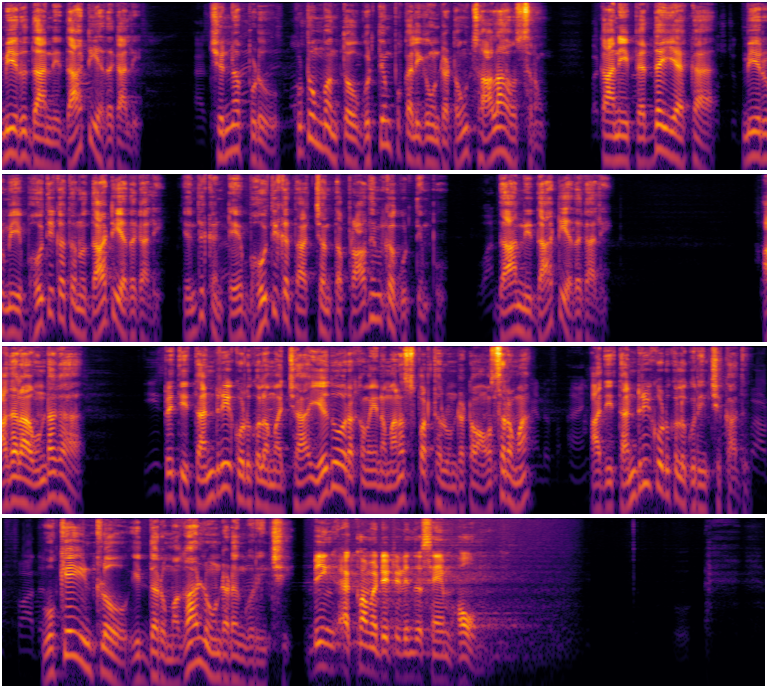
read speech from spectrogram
మీరు దాన్ని దాటి ఎదగాలి. చిన్నప్పుడు కుటుంబంతో గుర్తింపు కలిగి ఉండటం చాలా అవసరం. కానీ పెద్దయ్యాక మీరు మీ భౌతికతను దాటి ఎదగాలి. ఎందుకంటే భౌతికత అత్యంత ప్రాథమిక గుర్తింపు. దాన్ని దాటి ఎదగాలి. అదలా ఉండగా ప్రతి తండ్రి కొడుకుల మధ్య ఏదో రకమైన మనస్పర్ధలుండటం అవసరమా? అది తండ్రి కొడుకుల గురించి కాదు. ఒకే ఇంట్లో ఇద్దరు మగాళ్ళు ఉండడం గురించి. Being accommodated in the same home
